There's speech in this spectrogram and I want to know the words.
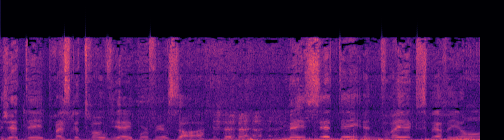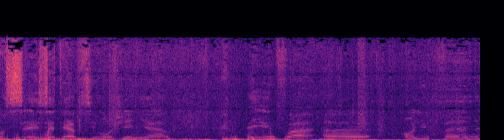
J'étais presque trop vieille pour faire ça. Mais c'était une vraie expérience et c'était absolument génial. Et une fois euh, en Ukraine,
